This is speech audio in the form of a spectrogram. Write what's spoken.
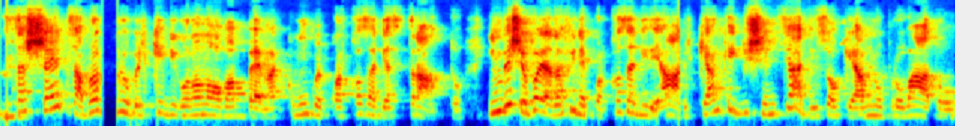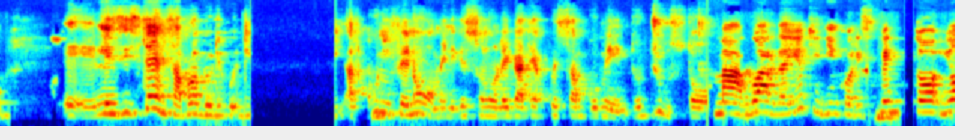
questa scienza proprio perché dicono no, vabbè, ma comunque è qualcosa di astratto. Invece poi alla fine è qualcosa di reale, perché anche gli scienziati so che hanno provato eh, l'esistenza proprio di, di alcuni fenomeni che sono legati a questo argomento, giusto? Ma guarda, io ti dico rispetto, io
